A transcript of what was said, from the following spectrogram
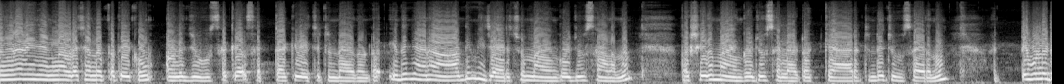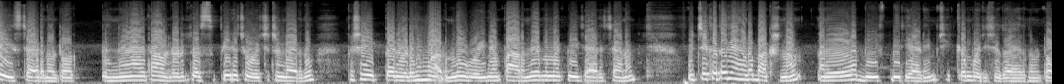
അങ്ങനെ ഞങ്ങൾ അവിടെ ചെന്നപ്പോഴത്തേക്കും അവൾ ജ്യൂസൊക്കെ സെറ്റാക്കി വെച്ചിട്ടുണ്ടായതുകൊണ്ട് ഇത് ഞാൻ ആദ്യം വിചാരിച്ചു മാംഗോ ജ്യൂസ് ആണെന്ന്. പക്ഷേ ഇത് മാംഗോ ജ്യൂസ് അല്ല കേട്ടോ ക്യാരറ്റിന്റെ ജ്യൂസ് ആയിരുന്നു. അടിപൊളി ടേസ്റ്റ് ആയിരുന്നു കേട്ടോ ഞാനായിട്ട് അവളോട് റെസിപ്പിയൊക്കെ ചോദിച്ചിട്ടുണ്ടായിരുന്നു. പക്ഷെ ഇപ്പൊ എന്നോട് മറന്നുപോയി. ഞാൻ പറഞ്ഞു തരണമെന്നൊക്കെ വിചാരിച്ചാണ്. ഉച്ചക്കത്തെ ഞങ്ങളുടെ ഭക്ഷണം നല്ല ബീഫ് ബിരിയാണിയും ചിക്കൻ പൊരിച്ചതുമായിരുന്നു കേട്ടോ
